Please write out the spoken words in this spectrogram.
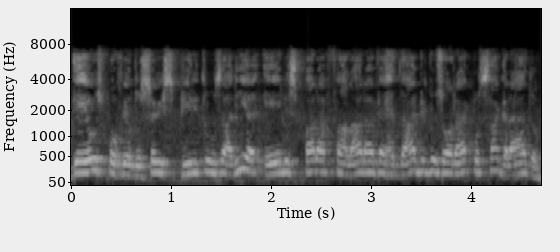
Deus, por meio do seu Espírito, usaria eles para falar a verdade dos oráculos sagrados.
